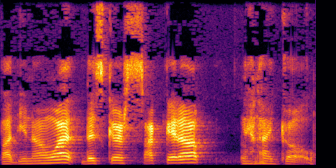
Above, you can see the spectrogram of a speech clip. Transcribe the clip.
But you know what? This girl suck it up and I go.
